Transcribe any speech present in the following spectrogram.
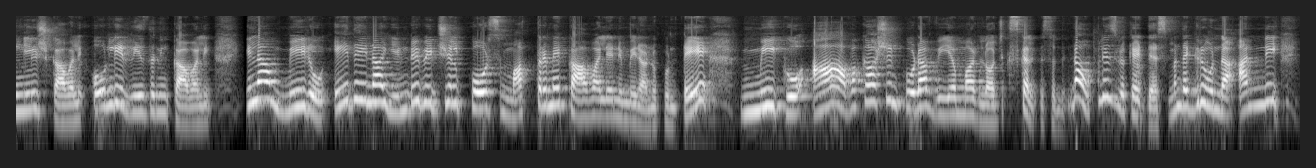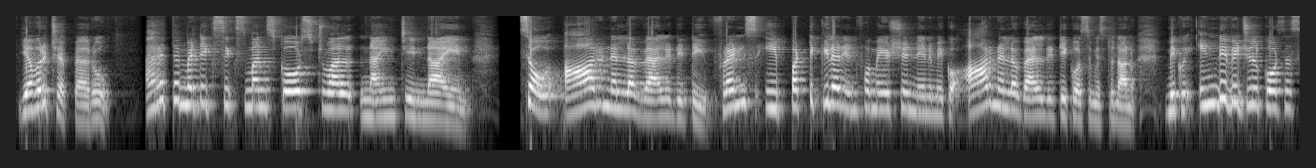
ఇంగ్లీష్ కావాలి ఓన్లీ రీజనింగ్ కావాలి. ఇలా మీరు ఏదైనా ఇండివిజువల్ కోర్స్ మాత్రమే కావాలి అని మీరు అనుకుంటే మీకు ఆ అవకాశం కూడా విఎంఆర్ లాజిక్స్ కల్పిస్తుంది. నా ప్లీజ్ లుక్ ఎట్ దిస్ మన దగ్గర ఉన్న అన్ని ఎవరు చెప్పారు? Arithmetic six months course twelve ninety nine so ఆరు నెలల వ్యాలిడిటీ ఫ్రెండ్స్ ఈ పర్టిక్యులర్ ఇన్ఫర్మేషన్ నేను మీకు ఆరు నెలల వ్యాలిడిటీ కోసం ఇస్తున్నాను. మీకు ఇండివిజువల్ కోర్సెస్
